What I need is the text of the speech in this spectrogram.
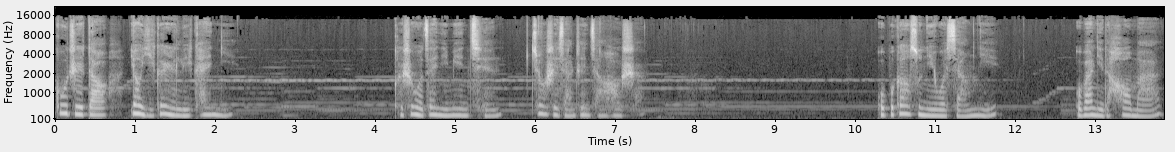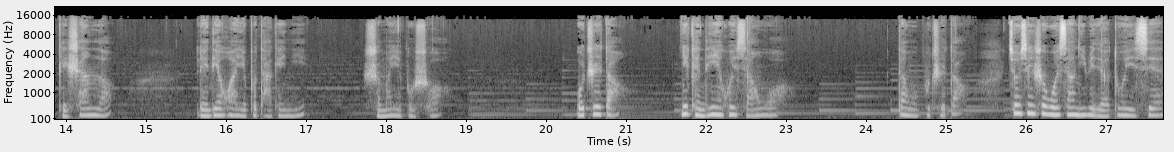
固执到要一个人离开你，可是我在你面前就是想争强好胜。我不告诉你我想你，我把你的号码给删了，连电话也不打给你，什么也不说。我知道，你肯定也会想我，但我不知道，究竟是我想你比较多一些。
